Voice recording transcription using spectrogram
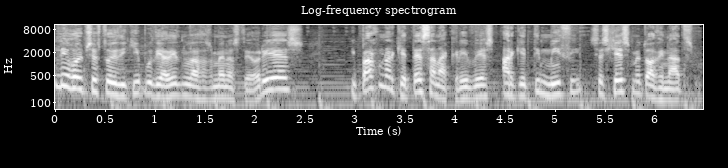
λίγο οι ψευτοειδικοί που διαδίδουν λαθασμένες θεωρίες. Υπάρχουν αρκετές ανακρίβειες, αρκετοί μύθοι σε σχέση με το αδυνάτισμα.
